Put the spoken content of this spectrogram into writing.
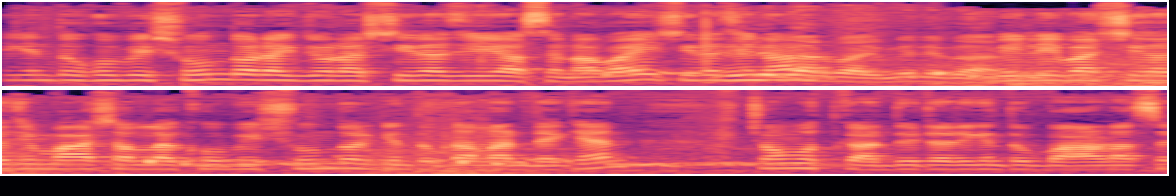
কিন্তু খুবই সুন্দর এক জোড়া সিরাজি আছে না ভাই? সিরাজি না? মিলিবার ভাই মিলিবার। মিলিবার সিরাজি খুবই সুন্দর কিন্তু কালার দেখেন। চমৎকার দুইটারই কিন্তু বার আছে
